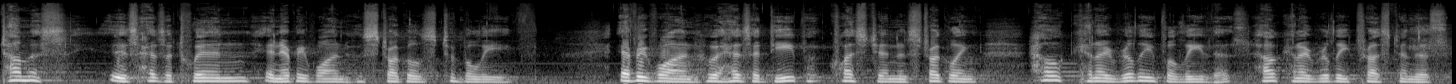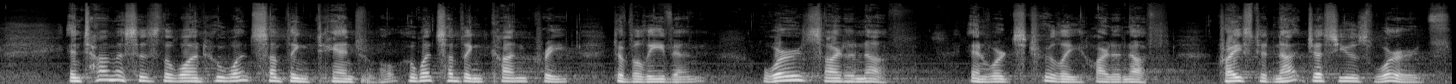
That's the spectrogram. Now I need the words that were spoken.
Thomas is, has a twin in everyone who struggles to believe. Everyone who has a deep question and struggling, how can I really believe this? How can I really trust in this? And Thomas is the one who wants something tangible, who wants something concrete to believe in. Words aren't enough, and words truly aren't enough. Christ did not just use words,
